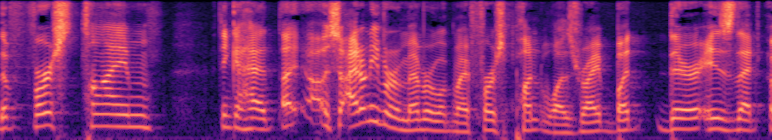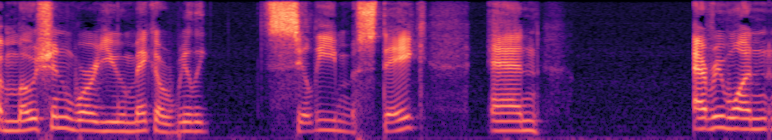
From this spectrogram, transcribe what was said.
the first time I think I had, I, uh, so I don't even remember what my first punt was, right? But there is that emotion where you make a really silly mistake, and everyone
